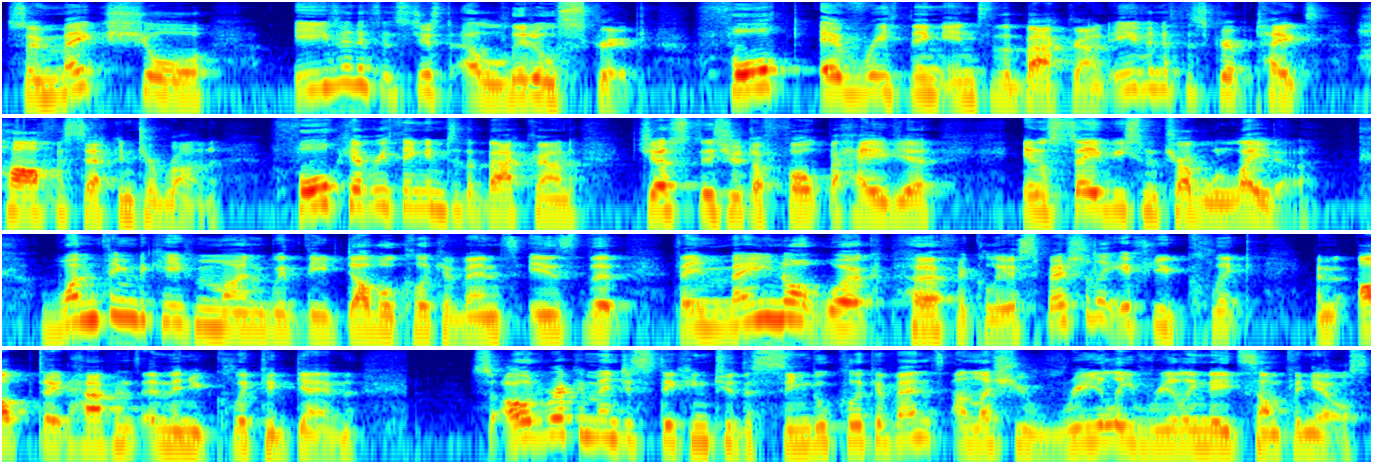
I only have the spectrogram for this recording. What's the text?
So make sure, even if it's just a little script, fork everything into the background, even if the script takes half a second to run. Fork everything into the background just as your default behavior. It'll save you some trouble later. One thing to keep in mind with the double click events is that they may not work perfectly, especially if you click an update happens and then you click again. So I would recommend just sticking to the single click events unless you really, really need something else.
